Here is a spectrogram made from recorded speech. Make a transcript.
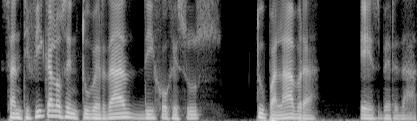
Santifícalos en tu verdad, dijo Jesús, tu palabra es verdad.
